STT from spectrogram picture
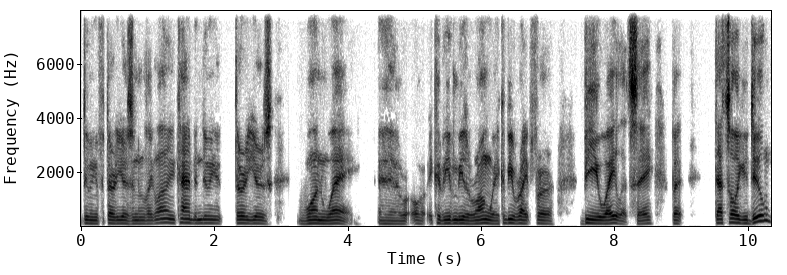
doing it for 30 years. And I was like, well, you kind of been doing it 30 years one way. Uh, or, or, it could even be the wrong way. It could be right for BUA, let's say, but that's all you do,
